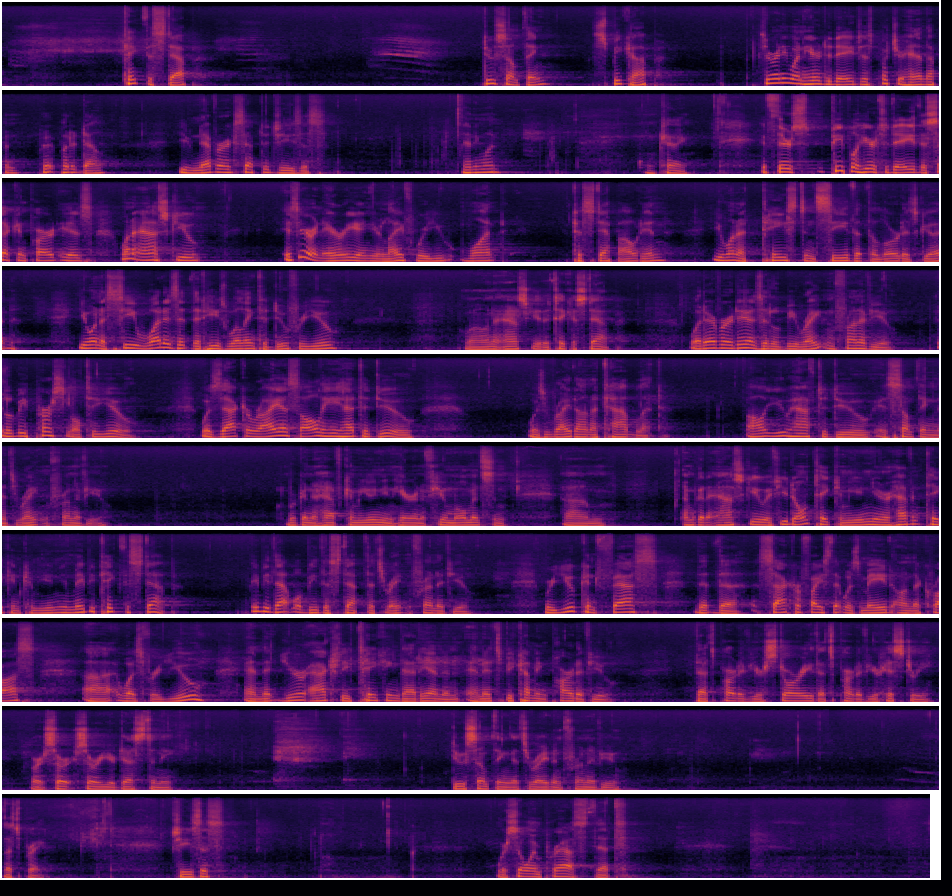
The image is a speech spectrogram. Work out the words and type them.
take the step do something, speak up. Is there anyone here today? Just put your hand up and put, it, put it down. You've never accepted Jesus. Anyone? Okay. If there's people here today, the second part is I want to ask you is there an area in your life where you want to step out in? You want to taste and see that the Lord is good? You want to see what is it that he's willing to do for you? Well, I want to ask you to take a step. Whatever it is, it'll be right in front of you. It'll be personal to you. With Zacharias, all he had to do was write on a tablet. All you have to do is something that's right in front of you. We're going to have communion here in a few moments, and um, I'm going to ask you if you don't take communion or haven't taken communion, maybe take the step. Maybe that will be the step that's right in front of you, where you confess that the sacrifice that was made on the cross uh, was for you, and that you're actually taking that in and, and it's becoming part of you. That's part of your story, that's part of your history, or sorry, sorry your destiny. Do something that's right in front of you. Let's pray. Jesus, we're so impressed that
